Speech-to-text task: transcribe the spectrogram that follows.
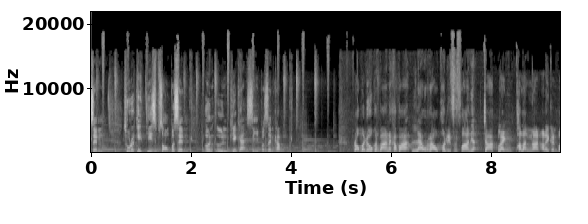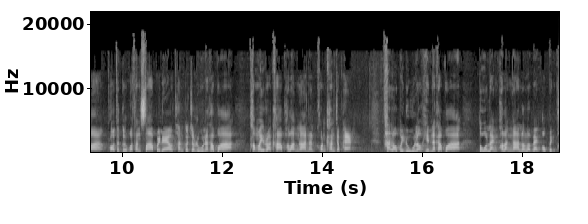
29%ธุรกิจ 22%อื่นๆ เพียงแค่ 4%ครับเรามาดูกันบ้างนะครับว่าแล้วเราผลิตไฟฟ้าเนี่ยจากแหล่งพลังงานอะไรกันบ้าง เพราะถ้าเกิดว่าท่านทราบไปแล้ว ท่านก็จะรู้นะครับว่าทำไมราคาพลังงานนั้นค่อนข้างจะแพง ถ้าเราไปดูเราเห็นนะครับว่าตัวแหล่งพลังงานแล้วเราแบ่งออกเป็นพ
